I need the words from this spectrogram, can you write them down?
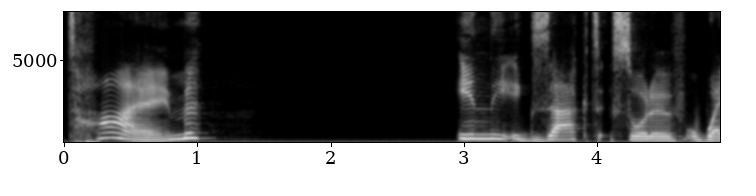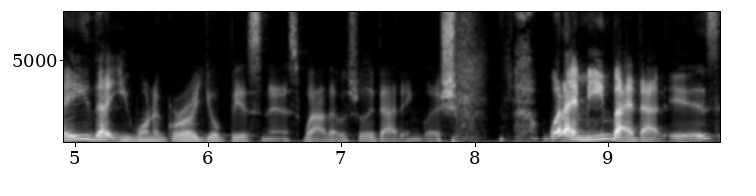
time in the exact sort of way that you want to grow your business. Wow, that was really bad English. what I mean by that is,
